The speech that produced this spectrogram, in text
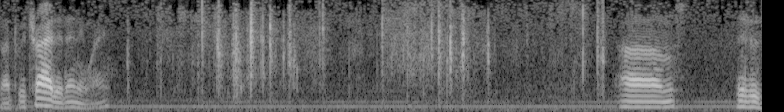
But we tried it anyway. Um, this is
